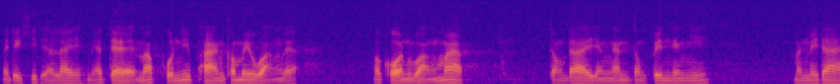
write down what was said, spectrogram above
ไม่ได้คิดอะไร แม้แต่มรรคผลนิพพานก็ไม่หวังแล้วเมื่อก่อนหวังมาก ต้องได้อย่างนั้นต้องเป็นอย่างนี้ มันไม่ได้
